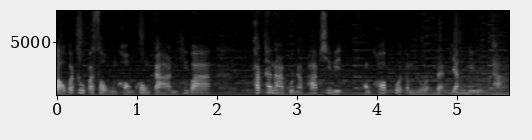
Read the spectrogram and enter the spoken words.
ต่อวัตถุประสงค์ของโครงการที่ว่าพัฒนาคุณภาพชีวิตของครอบครัวตำรวจแบบยั่งยืนค่ะ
